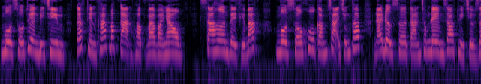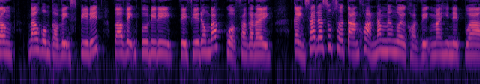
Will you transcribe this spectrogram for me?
Một số thuyền bị chìm, các thuyền khác mắc cạn hoặc va vào nhau. Xa hơn về phía bắc, một số khu cắm trại trũng thấp đã được sơ tán trong đêm do thủy triều dâng, bao gồm cả vịnh Spirit và vịnh Puridi về phía đông bắc của Whangarei. Cảnh sát đã giúp sơ tán khoảng 50 người khỏi vịnh Mahinepua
